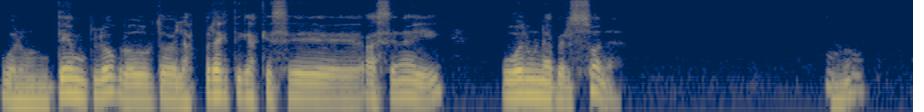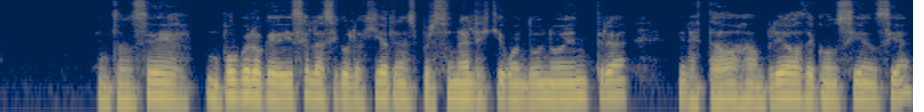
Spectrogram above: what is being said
o en un templo, producto de las prácticas que se hacen ahí, o en una persona. Entonces, un poco lo que dice la psicología transpersonal es que cuando uno entra en estados ampliados de conciencia,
